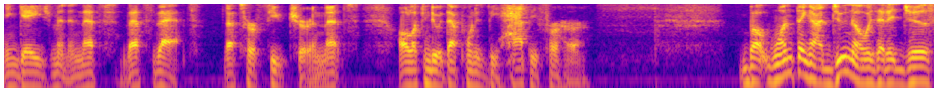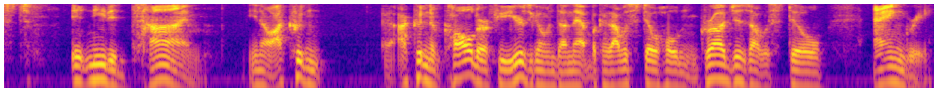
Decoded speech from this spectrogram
engagement, and that's that's that. That's her future, and that's all I can do at that point is be happy for her. But one thing I do know is that it just it needed time. You know, I couldn't I couldn't have called her a few years ago and done that because I was still holding grudges. I was still angry.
